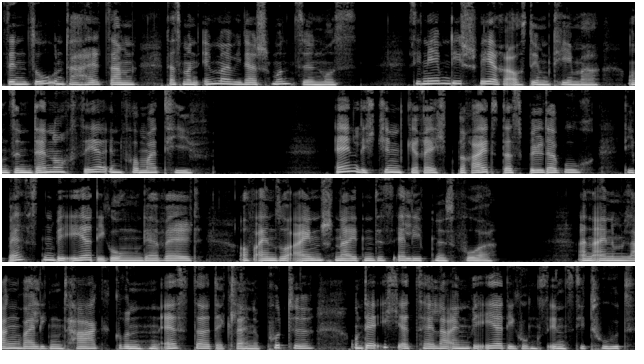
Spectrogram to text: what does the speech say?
sind so unterhaltsam, dass man immer wieder schmunzeln muss. Sie nehmen die Schwere aus dem Thema und sind dennoch sehr informativ. Ähnlich kindgerecht bereitet das Bilderbuch die besten Beerdigungen der Welt auf ein so einschneidendes Erlebnis vor. An einem langweiligen Tag gründen Esther, der kleine Putte und der Ich-Erzähler ein Beerdigungsinstitut.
